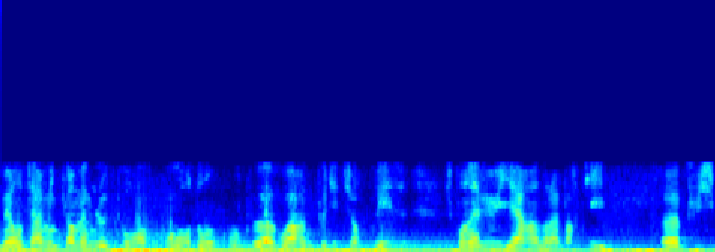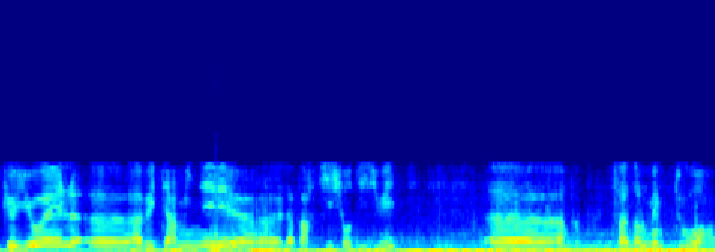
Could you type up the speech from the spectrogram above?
mais on termine quand même le tour en cours, donc on peut avoir une petite surprise, ce qu'on a vu hier hein, dans la partie, euh, puisque Yoel avait terminé la partie sur 18, euh, un peu plus, enfin dans le même tour,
